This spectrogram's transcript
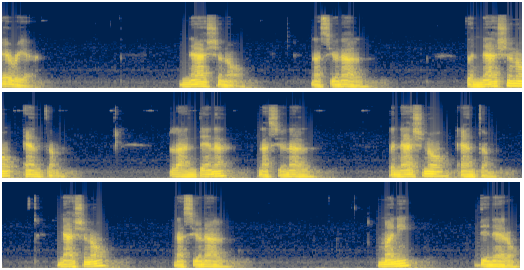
area. National, nacional. The national anthem. La antena nacional the national anthem. National, nacional. Money, dinero.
